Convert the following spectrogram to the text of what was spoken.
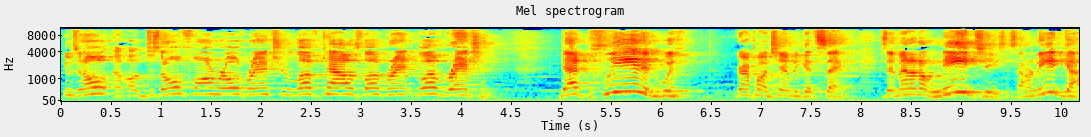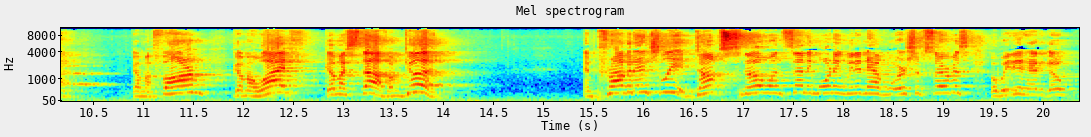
He was an old, uh, uh, just an old farmer, old rancher, loved cows, loved, ran- loved ranching. Dad pleaded with Grandpa Jim to get saved. He said, Man, I don't need Jesus. I don't need God. Got my farm, got my wife, got my stuff. I'm good. And providentially, it dumped snow one Sunday morning. We didn't have worship service, but we did have to go,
